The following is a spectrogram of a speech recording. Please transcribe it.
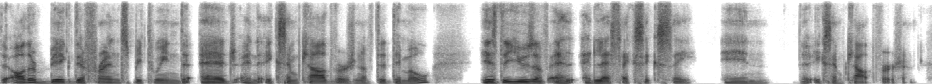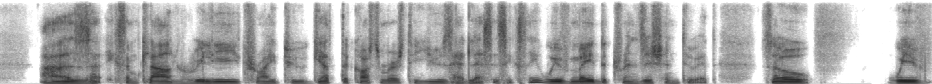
the other big difference between the Edge and the XM Cloud version of the demo is the use of Headless SXA in the XM Cloud version. As XM Cloud really tried to get the customers to use Headless SXA, we've made the transition to it. So we've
